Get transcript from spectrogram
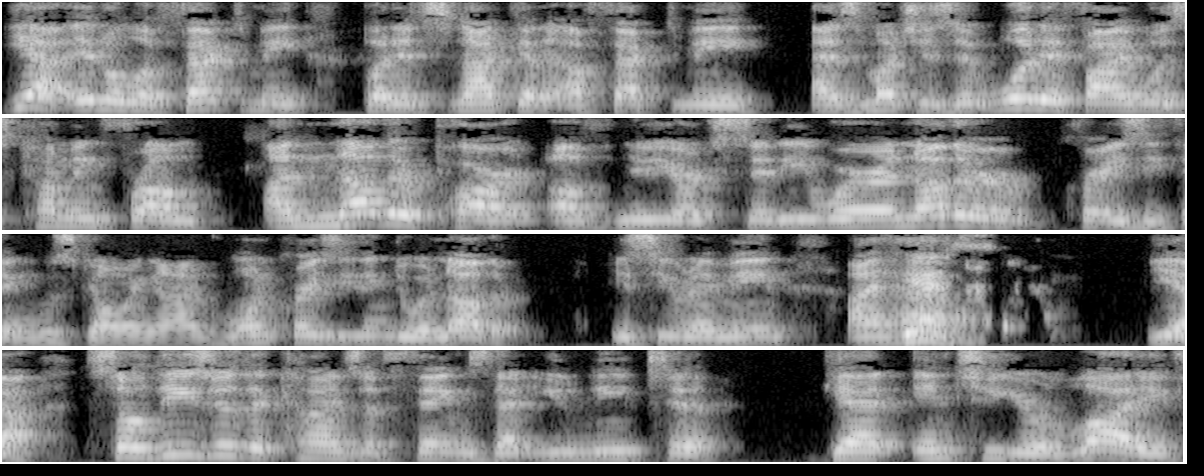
yeah, it'll affect me, but it's not going to affect me as much as it would if I was coming from another part of New York City where another crazy thing was going on, one crazy thing to another. You see what I mean? I have, yes. yeah. So these are the kinds of things that you need to get into your life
